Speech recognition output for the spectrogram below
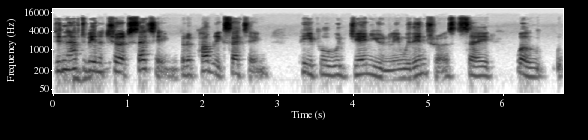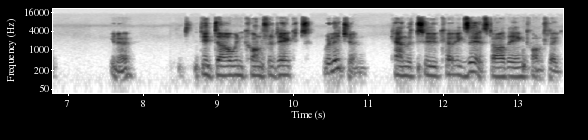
didn't have to be in a church setting, but a public setting, people would genuinely and with interest say, well, you know, did Darwin contradict religion? Can the two coexist? Are they in conflict?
